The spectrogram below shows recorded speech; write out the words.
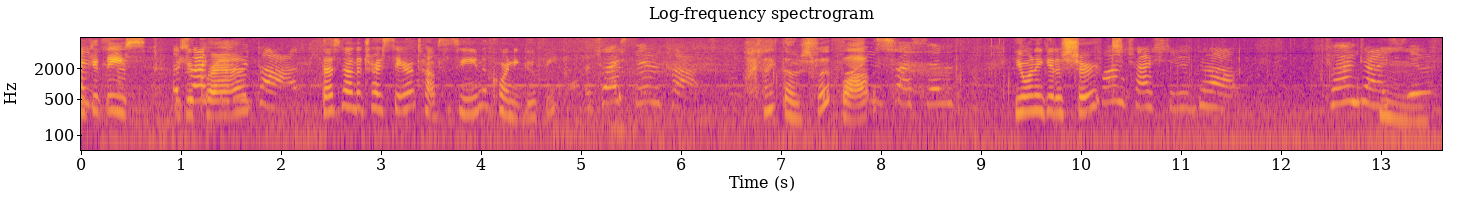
Look at these. There's a crab. That's not a triceratops. It's a unicorn, goofy. A triceratops. I like those flip flops. Triceratops. You want to get a shirt? Fun triceratops. Fun Hmm. triceratops.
